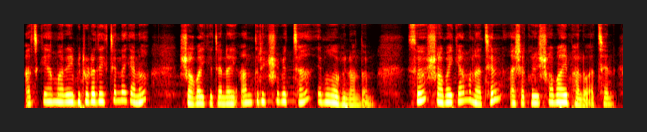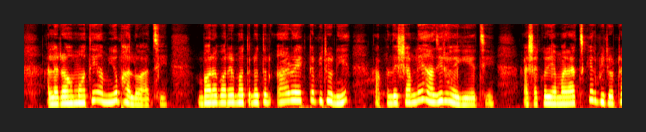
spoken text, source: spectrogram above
আজকে আমার এই ভিডিওটা দেখছেন না কেন, সবাইকে জানাই আন্তরিক শুভেচ্ছা এবং অভিনন্দন। সো, সবাই কেমন আছেন? আশা করি সবাই ভালো আছেন। আল্লাহ রহমতে আমিও ভালো আছি। বরাবরের মতো নতুন আরও একটা ভিডিও নিয়ে আপনাদের সামনে হাজির হয়ে গিয়েছি। আশা করি আমার আজকের ভিডিওটা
